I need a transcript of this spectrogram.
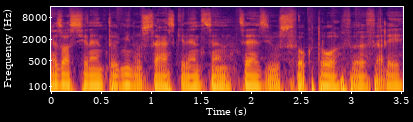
Ez azt jelenti, hogy mínusz 190 Celsius fok foktól fölfelé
